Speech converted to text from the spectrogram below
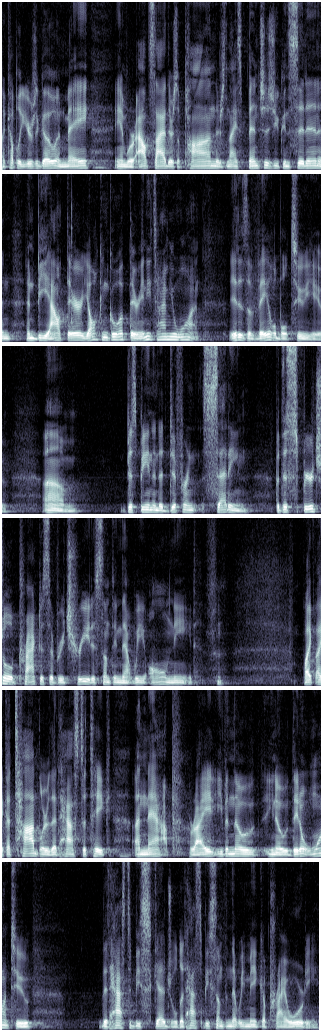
a couple of years ago in May, and we're outside. There's a pond, there's nice benches you can sit in and, and be out there. Y'all can go up there anytime you want, it is available to you. Um, just being in a different setting but this spiritual practice of retreat is something that we all need. like, like a toddler that has to take a nap, right? Even though, you know, they don't want to, that has to be scheduled. It has to be something that we make a priority.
